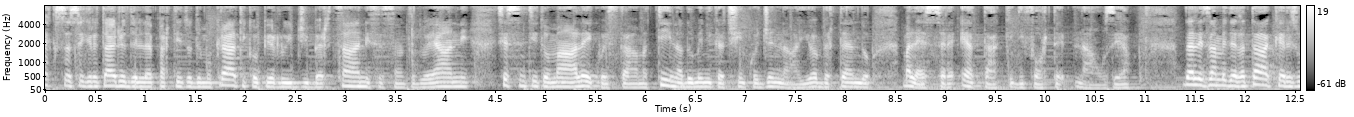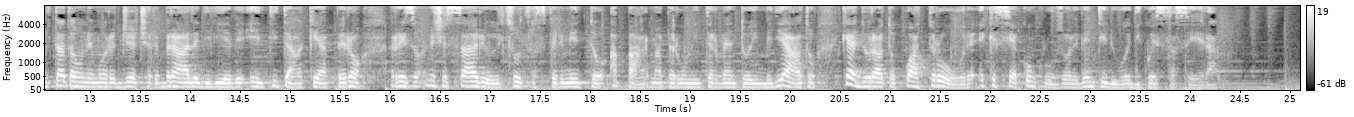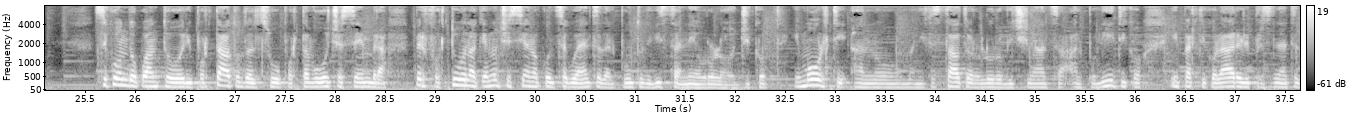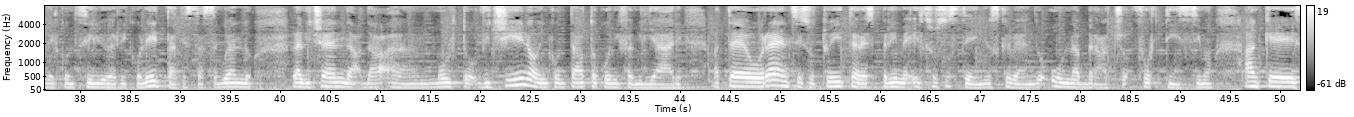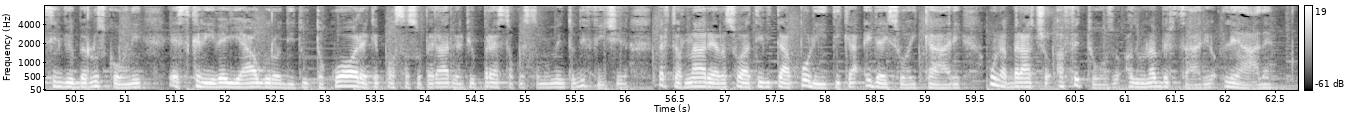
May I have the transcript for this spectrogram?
Ex segretario del Partito Democratico Pierluigi Bersani, 62 anni, si è sentito male questa mattina, domenica 5 gennaio, avvertendo malessere e attacchi di forte nausea. Dall'esame dell'attacco è risultata un'emorragia cerebrale di lieve entità che ha però reso necessario il suo trasferimento a Parma per un intervento immediato che è durato 4 ore e che si è concluso alle 22 di questa sera. Secondo quanto riportato dal suo portavoce, sembra per fortuna che non ci siano conseguenze dal punto di vista neurologico e molti hanno manifestato la loro vicinanza al politico, in particolare il presidente del Consiglio Enrico Letta che sta seguendo la vicenda da eh, molto vicino in contatto con i familiari. Matteo Renzi su Twitter esprime il suo sostegno scrivendo un abbraccio fortissimo. Anche Silvio Berlusconi scrive gli auguro di tutto cuore che possa superare al più presto questo momento momento difficile per tornare alla sua attività politica e ai suoi cari. Un abbraccio affettuoso ad un avversario leale.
